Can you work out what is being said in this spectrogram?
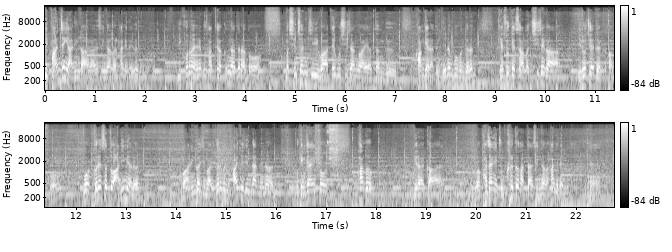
이 반증이 아닌가라는 생각을 하게 되거든요. 이 코로나19 사태가 끝나더라도 뭐 신천지와 대구시장과의 어떤 그 관계라든지 이런 부분들은 계속해서 아마 취재가 이루어져야 될 것 같고 뭐 그래서 또 아니면은 뭐 아닌 거지만 그런 것이 밝혀진다면은 또 굉장히 또 파급이랄까 뭐 파장이 좀 클 것 같다는 생각을 하게 됩니다. 예.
